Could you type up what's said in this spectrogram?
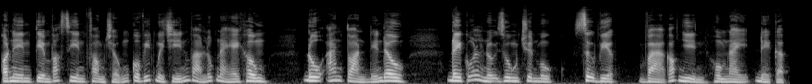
Có nên tiêm vaccine phòng chống COVID-19 vào lúc này hay không? Độ an toàn đến đâu? Đây cũng là nội dung chuyên mục Sự việc và góc nhìn hôm nay đề cập.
